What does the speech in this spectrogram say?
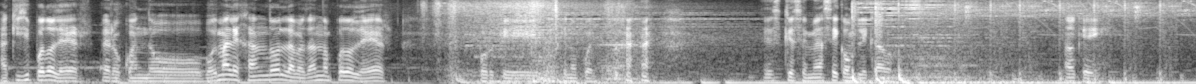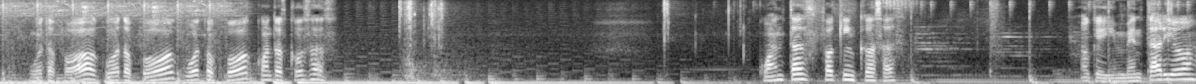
Aquí sí puedo leer, pero cuando voy manejando, la verdad no puedo leer. Porque es que no puedo. es que se me hace complicado. Ok. What the fuck, what the fuck, what the fuck, cuántas cosas. ¿Cuántas fucking cosas? Ok, inventario.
